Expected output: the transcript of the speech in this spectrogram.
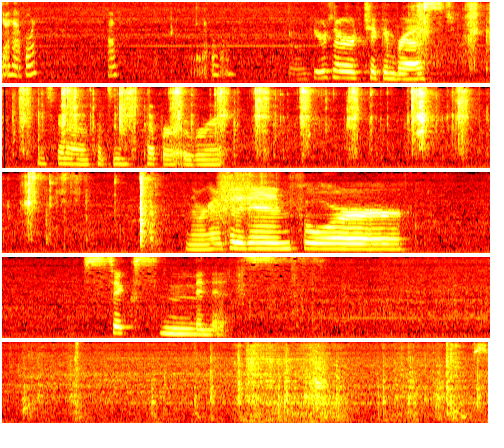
So here's our chicken breast. I'm just gonna put some pepper over it. And then we're gonna put it in for six minutes. Oops.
